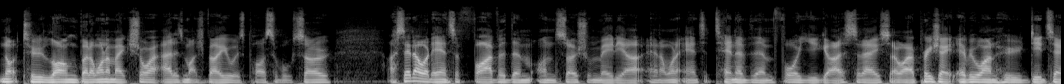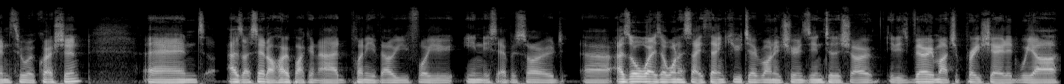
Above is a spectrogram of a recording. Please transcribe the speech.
not too long, but I want to make sure I add as much value as possible. So, I said I would answer five of them on social media, and I want to answer 10 of them for you guys today. So I appreciate everyone who did send through a question. And as I said, I hope I can add plenty of value for you in this episode. Uh, as always, I want to say thank you to everyone who tunes into the show. It is very much appreciated. We are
